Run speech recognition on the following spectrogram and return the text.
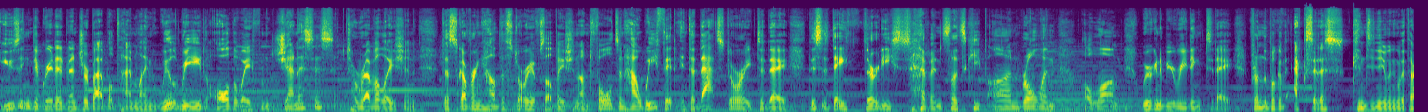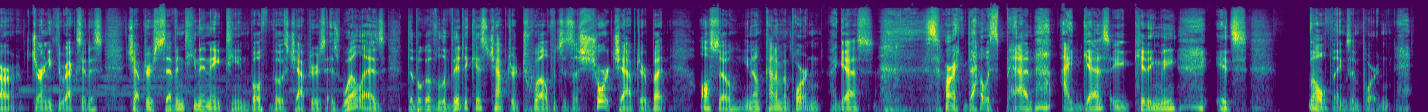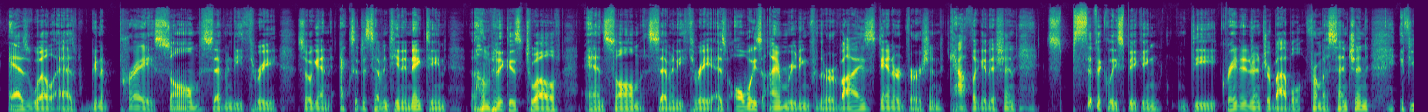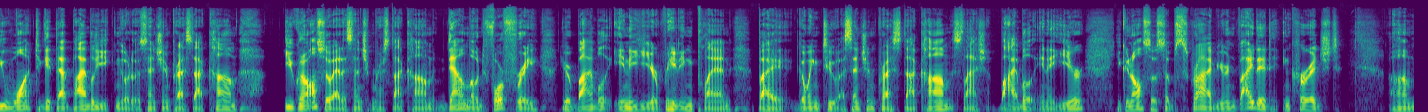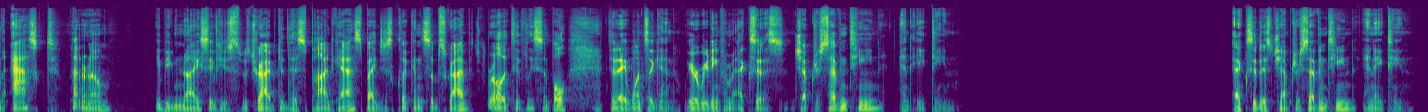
Using the Great Adventure Bible timeline, we'll read all the way from Genesis to Revelation, discovering how the story of salvation unfolds and how we fit into that story today. This is day 37, so let's keep on rolling along. We're going to be reading today from the book of Exodus, continuing with our journey through Exodus, chapters 17 and 18, both of those chapters, as well as the book of Leviticus, chapter 12, which is a short chapter, but also, you know, kind of important, I guess. Sorry, that was bad. I guess. Are you kidding me? It's the whole thing's important, as well as we're going to pray Psalm 73. So, again, Exodus 17 and 18, Leviticus 12, and Psalm 73. As always, I'm reading from the Revised Standard Version, Catholic Edition, specifically speaking, the Great Adventure Bible from Ascension. If you want to get that Bible, you can go to ascensionpress.com. You can also at ascensionpress.com download for free your Bible in a Year reading plan by going to ascensionpress.com slash Bible in a Year. You can also subscribe. You're invited, encouraged, um, asked. I don't know. It'd be nice if you subscribe to this podcast by just clicking subscribe. It's relatively simple. Today, once again, we are reading from Exodus chapter 17 and 18. Exodus chapter 17 and 18.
